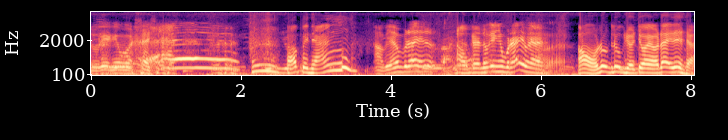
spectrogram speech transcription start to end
ลูกเองยังไม่ได้เอาเป็นหยังอ้าวยังไม่ได้เอาแกลูกเองยังไม่ได้ไหมเอาลูกลูกสาวจอยเอาได้เด้อจ้ะ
